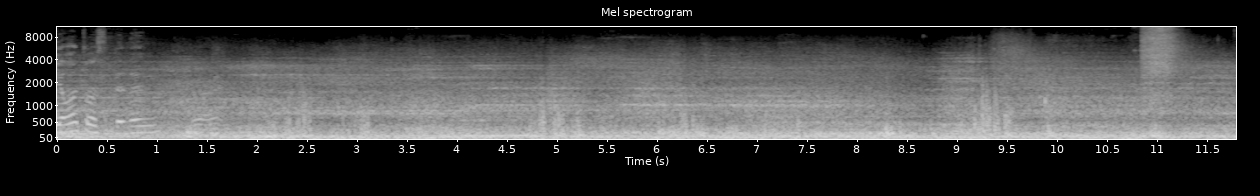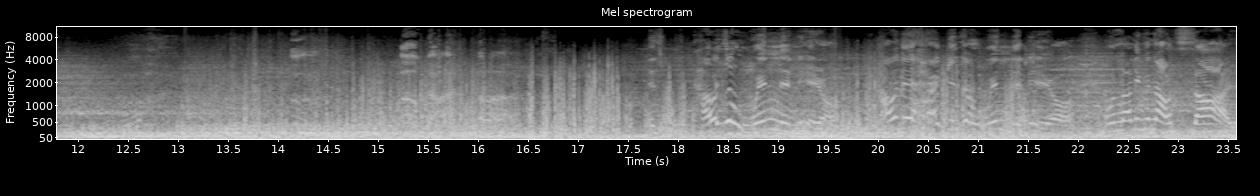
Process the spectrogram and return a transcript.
Oh, much was spinning? Oh god. It's how is there wind in here? How the heck is there wind in here? We're not even outside.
